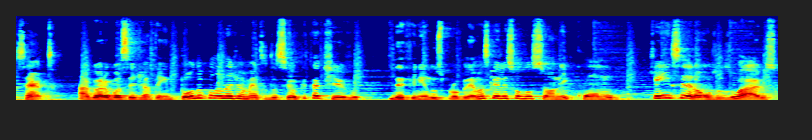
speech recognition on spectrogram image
Certo? Agora você já tem todo o planejamento do seu aplicativo, definindo os problemas que ele soluciona e como, quem serão os usuários,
